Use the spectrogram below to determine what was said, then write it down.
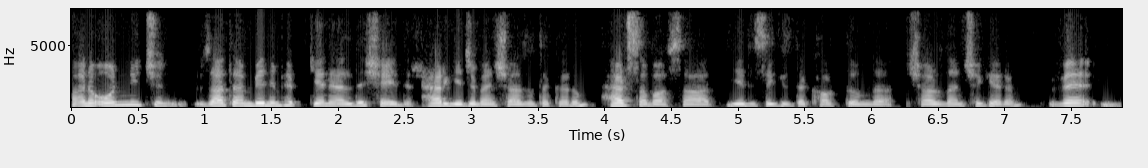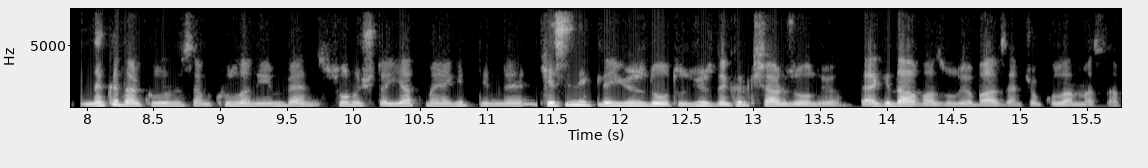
Hani onun için zaten benim hep genelde şeydir. Her gece ben şarja takarım. Her sabah saat 7-8'de kalktığımda şarjdan çekerim. Ve ne kadar kullanırsam kullanayım ben sonuçta yatmaya gittiğimde kesinlikle %30, %40 şarjı oluyor. Belki daha fazla oluyor bazen çok kullanmazsam.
